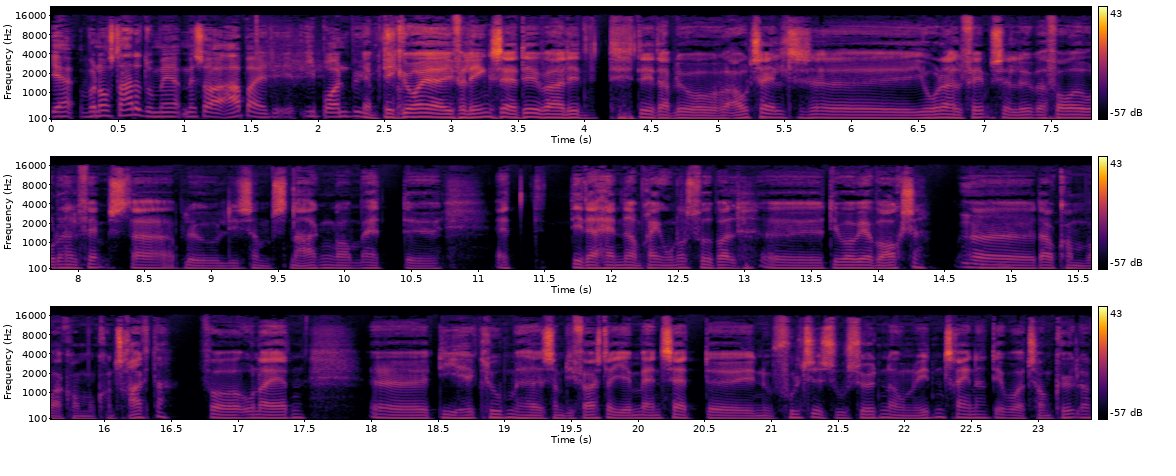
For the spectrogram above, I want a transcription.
ja. Hvornår startede du med, med så at arbejde i Brøndby? Jamen, det gjorde jeg i forlængelse af, det var lidt det, der blev aftalt øh, i 98, eller løbet af foråret 98, der blev ligesom snakken om, at, øh, at det, der handlede omkring ungdomsfodbold, øh, det var ved at vokse. Mm. Øh, der kom, var kommet kontrakter for under 18. Øh, de klubben havde som de første hjemme ansat øh, en fuldtids U17 og U19-træner. Det var Tom Køller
